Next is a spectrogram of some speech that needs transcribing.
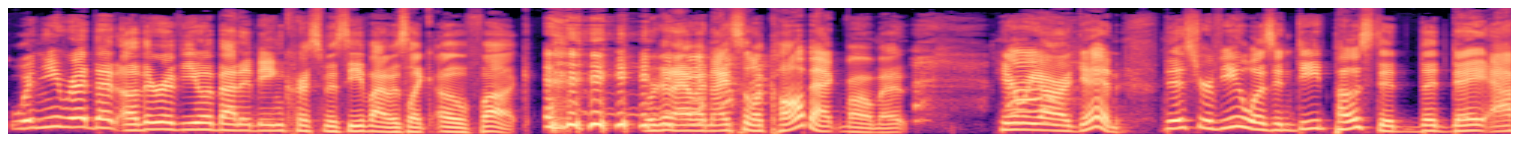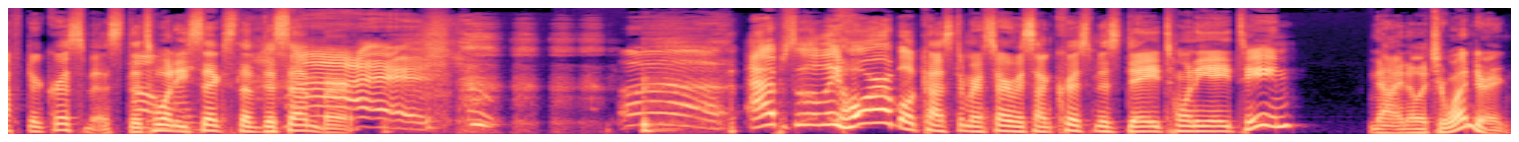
When you read that other review about it being Christmas Eve, I was like, oh, fuck. We're going to have a nice little callback moment. Here we uh, are again. This review was indeed posted the day after Christmas, the Oh my 26th of December. Gosh. Ugh. Absolutely horrible customer service on Christmas Day 2018. Now I know what you're wondering.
